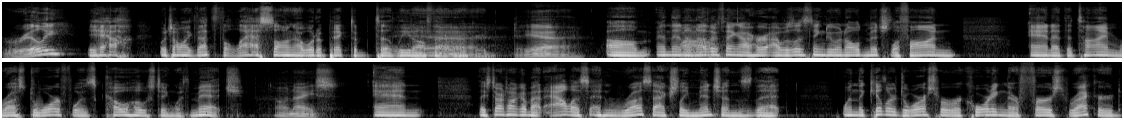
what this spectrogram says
really? Yeah, which I'm like, that's the last song I would have picked to, to lead off that record. Yeah. Um, and then Wow. another thing I heard, I was listening to an old Mitch LaFon, and at the time, Russ Dwarf was co-hosting with Mitch, Oh, nice. and they start talking about Alice, and Russ actually mentions that when the Killer Dwarfs were recording their first record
